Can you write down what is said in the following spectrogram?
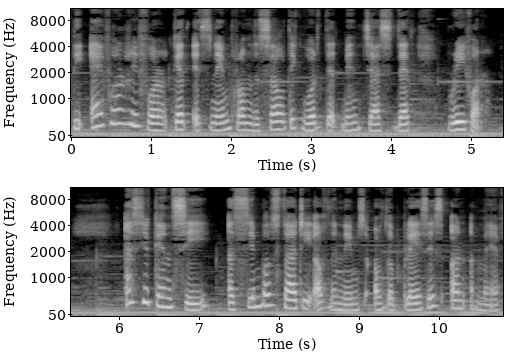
The Avon River gets its name from the Celtic word that means just that river. As you can see, a simple study of the names of the places on a map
